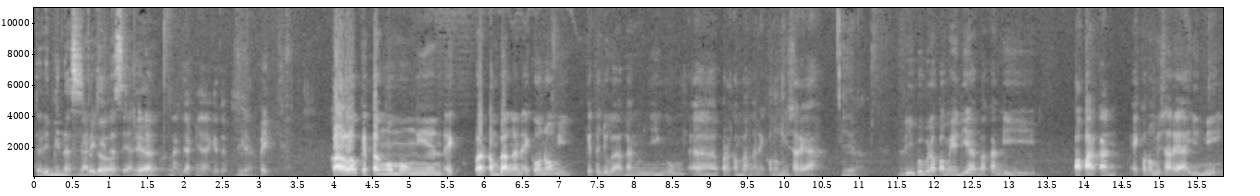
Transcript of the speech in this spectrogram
dari minus. Dari betul. minus ya, kita yeah. nanjaknya gitu. Yeah. Baik. Kalau kita ngomongin ek perkembangan ekonomi, kita juga akan hmm. menyinggung uh, perkembangan ekonomi syariah. Yeah. Di beberapa media bahkan dipaparkan ekonomi syariah ini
